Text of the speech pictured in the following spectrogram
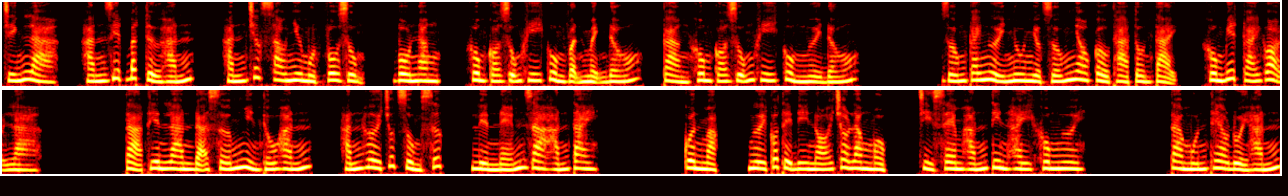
Chính là, hắn giết bất tử hắn, hắn trước sau như một vô dụng, vô năng, không có dũng khí cùng vận mệnh đấu, càng không có dũng khí cùng người đấu. Giống cái người nhu nhược giống nhau cầu thả tồn tại, không biết cái gọi là. Tả Thiên Lan đã sớm nhìn thấu hắn, hắn hơi chút dùng sức, liền ném ra hắn tay. Quân mặc, ngươi có thể đi nói cho Lăng Mộc, chỉ xem hắn tin hay không ngươi. Ta muốn theo đuổi hắn,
